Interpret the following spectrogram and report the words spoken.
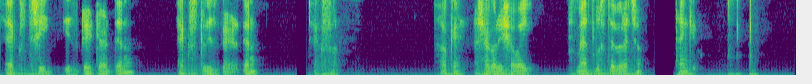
X three is greater than X two is greater than X one okay আশা করি সবাই ম্যাথ বুঝতে পেরেছ। Thank you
